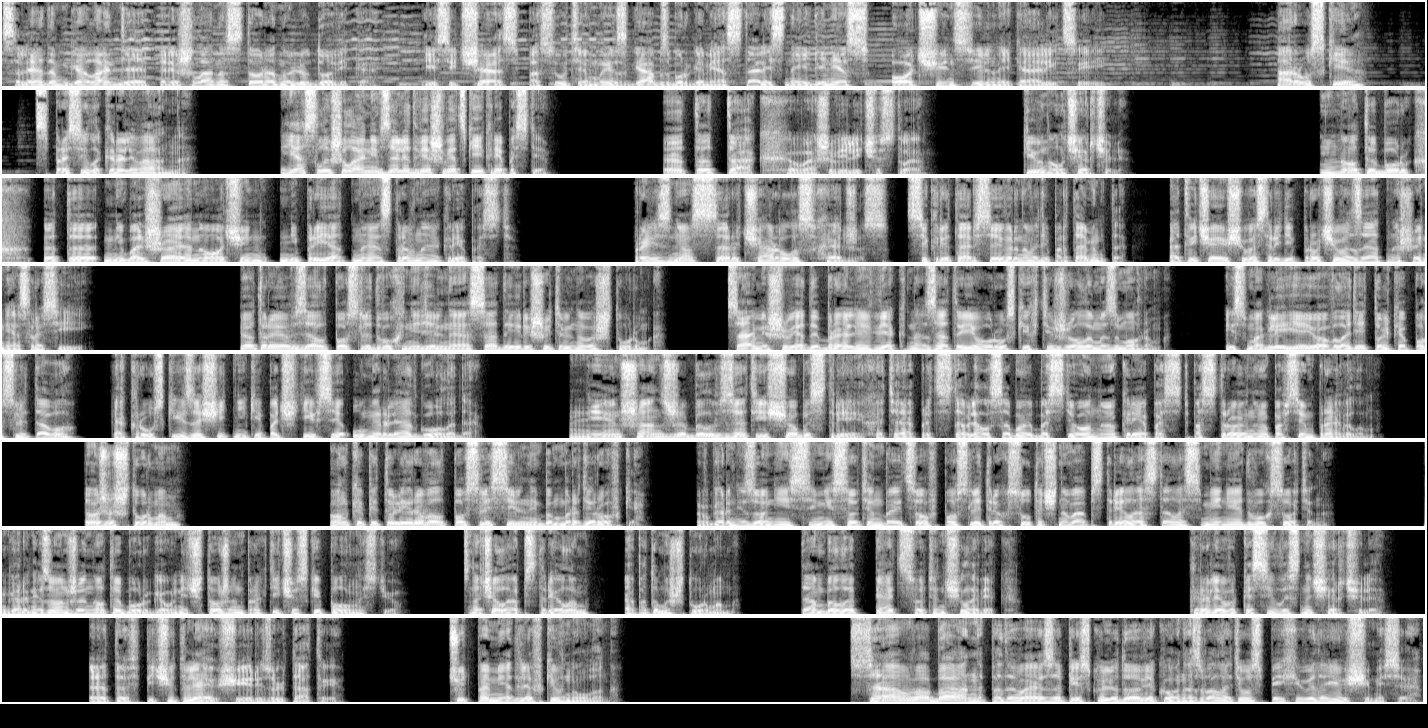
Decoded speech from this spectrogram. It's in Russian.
Следом Голландия перешла на сторону Людовика. И сейчас, по сути, мы с Габсбургами остались наедине с очень сильной коалицией. «А русские?» — спросила королева Анна. Я слышала, они взяли две шведские крепости. «Это так, Ваше Величество», — кивнул Черчилль. Нотебург — это небольшая, но очень неприятная островная крепость, произнес сэр Чарльз Хеджес, секретарь Северного департамента, отвечающего, среди прочего, за отношения с Россией. Петр ее взял после двухнедельной осады и решительного штурма. Сами шведы брали век назад ее у русских тяжелым измором и смогли ею овладеть только после того, как русские защитники почти все умерли от голода. Нин шанс же был взят еще быстрее, хотя представлял собой бастионную крепость, построенную по всем правилам. Тоже штурмом? Он капитулировал после сильной бомбардировки. В гарнизоне из семи сотен бойцов после трехсуточного обстрела осталось менее двух сотен. Гарнизон же Нотебурга уничтожен практически полностью. Сначала обстрелом, а потом и штурмом. Там было пять сотен человек. Королева косилась на Черчилля. «Это впечатляющие результаты», Чуть помедлив, кивнул он. Сам Вабан, подавая записку Людовику, назвал эти успехи выдающимися.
